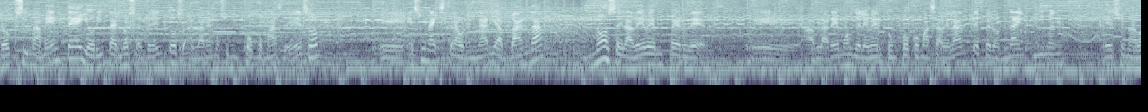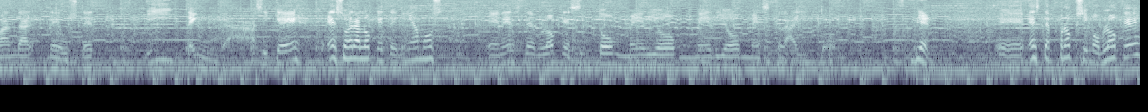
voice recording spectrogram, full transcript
próximamente y ahorita en los eventos hablaremos un poco más de eso. Eh, es una extraordinaria banda, no se la deben perder. Eh, hablaremos del evento un poco más adelante, pero Night Demon es una banda de usted y tenga. Así que eso era lo que teníamos en este bloquecito medio, medio mezcladito. Bien, eh, este próximo bloque,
